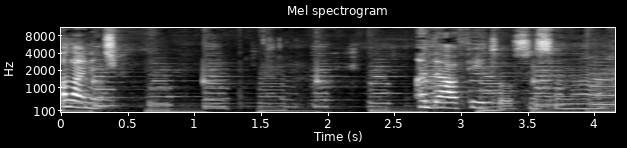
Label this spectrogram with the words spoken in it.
Al anneciğim. Hadi afiyet olsun sana.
